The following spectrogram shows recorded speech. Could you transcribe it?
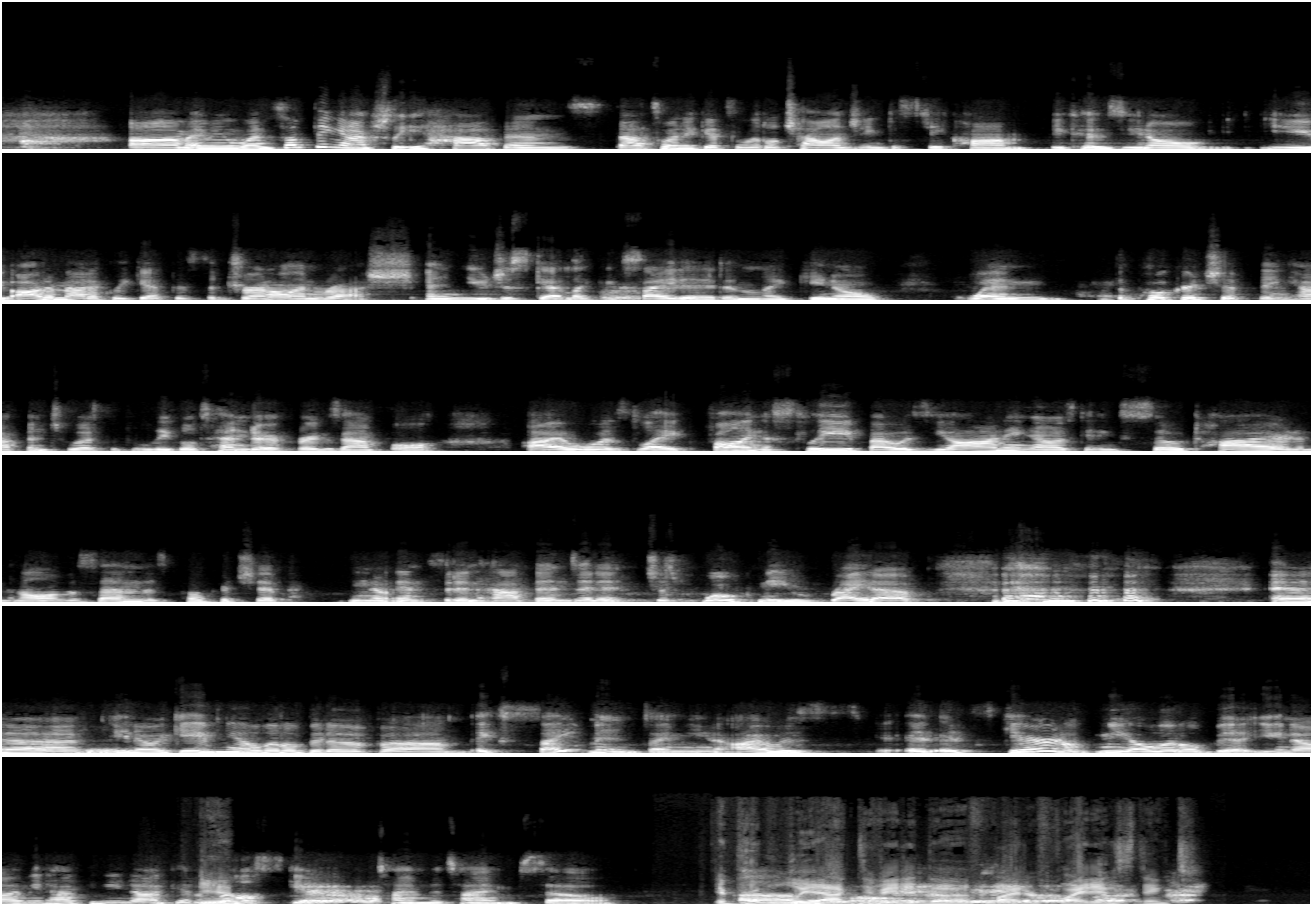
um, I mean, when something actually happens, that's when it gets a little challenging to stay calm because, you know, you automatically get this adrenaline rush and you just get like excited. And, like, you know, when the poker chip thing happened to us at the legal tender, for example, I was like falling asleep. I was yawning. I was getting so tired. And then all of a sudden, this poker chip, you know, incident happened and it just woke me right up. and, uh, you know, it gave me a little bit of um, excitement. I mean, I was, it, it, scared me a little bit, you know? I mean, how can you not get a yeah. little scared from time to time? So it probably um, activated the fight or flight instinct.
